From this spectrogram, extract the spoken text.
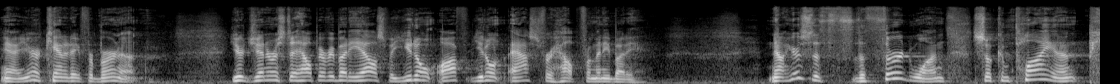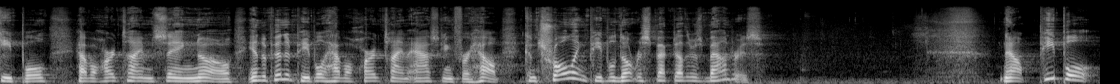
Yeah, you're a candidate for burnout. You're generous to help everybody else, but you don't offer, you don't ask for help from anybody. Now, here's the, th- the third one. So, compliant people have a hard time saying no. Independent people have a hard time asking for help. Controlling people don't respect others' boundaries. Now, people,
